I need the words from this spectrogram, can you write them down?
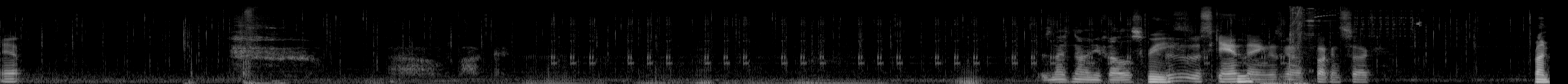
Yep. Oh fuck. It was nice knowing you fellas. Three. This is a scan Two. thing. This is gonna fucking suck. Run.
